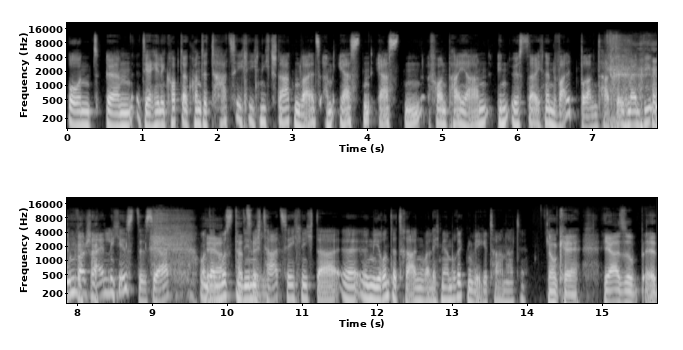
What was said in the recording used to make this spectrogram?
Und ähm, der Helikopter konnte tatsächlich nicht starten, weil es am 1.1. vor ein paar Jahren in Österreich einen Waldbrand hatte. Ich meine, wie unwahrscheinlich ist das, ja? Und dann Ja, mussten die mich tatsächlich. tatsächlich da äh, irgendwie runtertragen, weil ich mir am Rücken wehgetan hatte. Okay. Ja, also äh,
